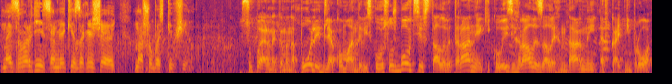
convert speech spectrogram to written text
нацгвардійцям, які захищають нашу батьківщину. Суперниками на полі для команди військовослужбовців стали ветерани, які колись грали за легендарний ФК Дніпро:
